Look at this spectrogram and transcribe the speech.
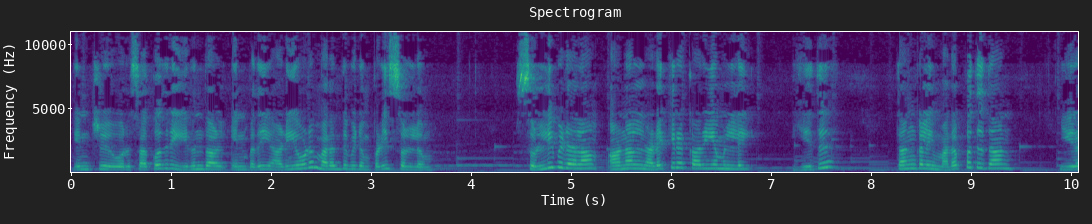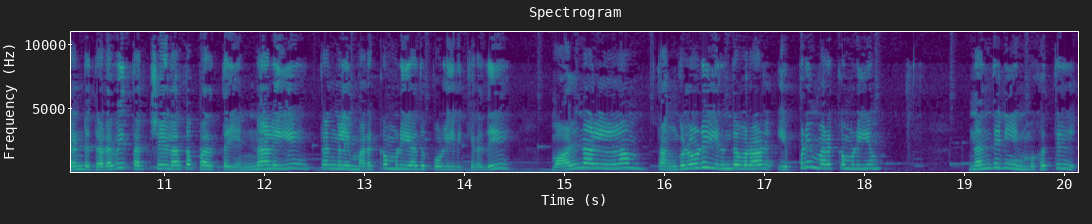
என்று ஒரு சகோதரி இருந்தாள் என்பதை அடியோடு மறந்துவிடும்படி சொல்லும். சொல்லிவிடலாம் ஆனால் நடக்கிற காரியமில்லை. எது? தங்களை மறப்பதுதான். இரண்டு தடவை தற்செயலாக பார்த்த என்னாலேயே தங்களை மறக்க முடியாது போலிருக்கிறதே. வாழ்நாளெல்லாம் தங்களோடு இருந்தவரால் எப்படி மறக்க முடியும்? நந்தினியின் முகத்தில்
